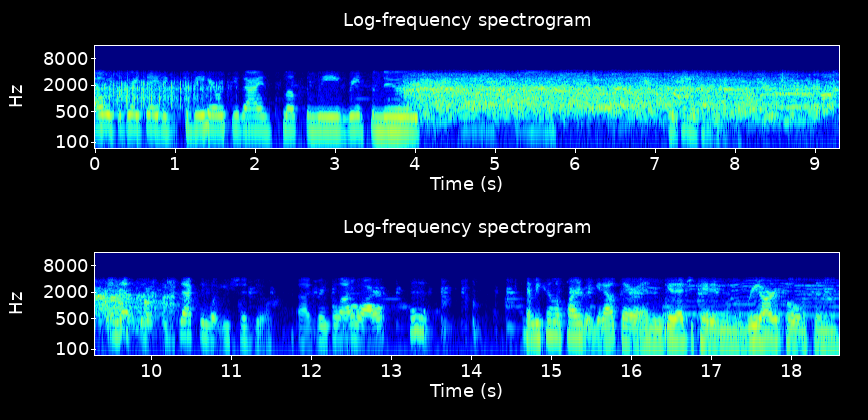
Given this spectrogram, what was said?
Always a great day to, to be here with you guys. Smoke some weed, read some news, a. And that's exactly what you should do. Uh, drink a lot of water and become a part of it. Get out there and get educated and read articles and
